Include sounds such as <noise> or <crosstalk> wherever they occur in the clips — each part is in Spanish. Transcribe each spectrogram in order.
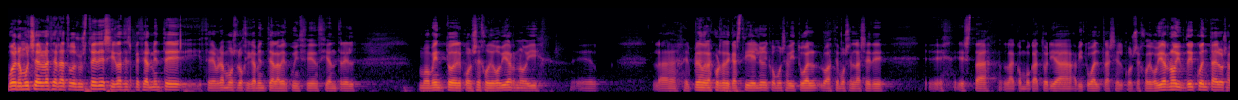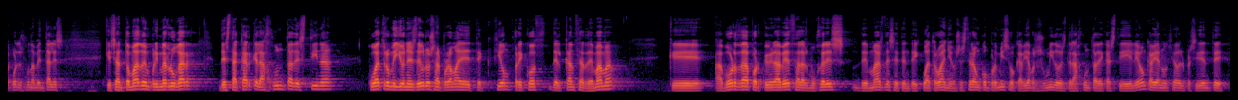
Bueno, muchas gracias a todos ustedes y gracias especialmente. Celebramos, lógicamente, al haber coincidencia entre el momento del Consejo de Gobierno y eh, el Pleno de las Cortes de Castilla y León y, como es habitual, lo hacemos en la sede eh, esta la convocatoria habitual tras el Consejo de Gobierno y doy cuenta de los acuerdos fundamentales que se han tomado. En primer lugar, destacar que la Junta destina cuatro millones de euros al programa de detección precoz del cáncer de mama, que aborda por primera vez a las mujeres de más de 74 años. Este era un compromiso que habíamos asumido desde la Junta de Castilla y León, que había anunciado el presidente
